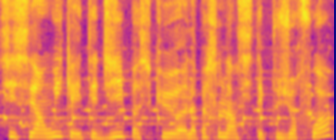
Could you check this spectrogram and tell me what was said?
Si c'est un oui qui a été dit parce que euh, la personne a insisté plusieurs fois,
